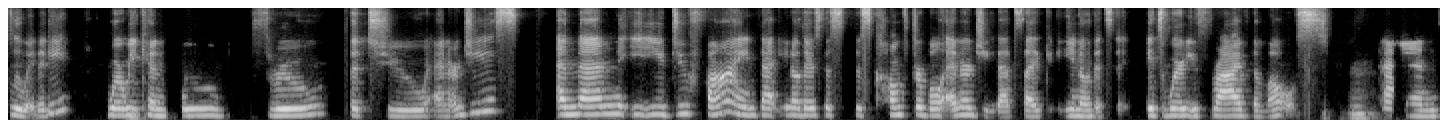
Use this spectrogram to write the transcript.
fluidity where we mm. can move through the two energies and then you do find that you know there's this this comfortable energy that's like you know that's it's where you thrive the most mm-hmm. and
